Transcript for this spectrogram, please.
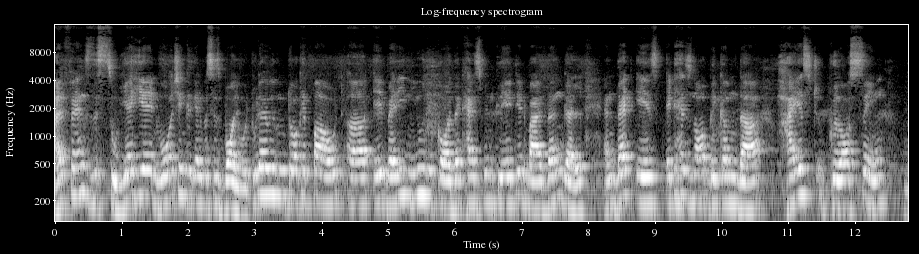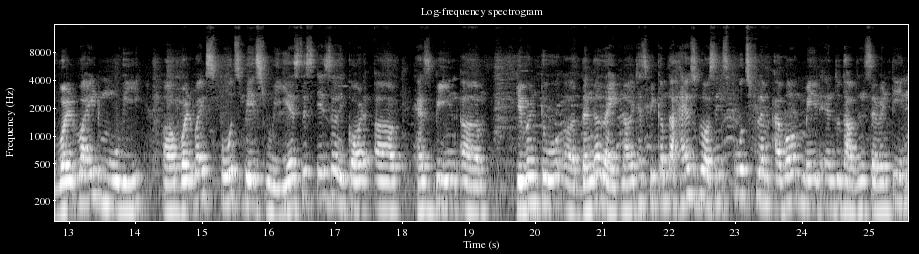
Hi friends, this is Surya here and watching Cricket vs Bollywood. Today we are going to talk about uh, a very new record that has been created by Dangal and that is it has now become the highest grossing worldwide movie, uh, worldwide sports based movie. Yes, this is the record uh, has been um, given to uh, Dangal right now. It has become the highest grossing sports film ever made in 2017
